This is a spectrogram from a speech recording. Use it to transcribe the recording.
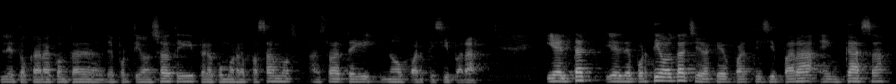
le tocará contra el Deportivo Anzuategui, pero como repasamos, Anzuategui no participará y el, Deportivo Táchira que participará en casa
